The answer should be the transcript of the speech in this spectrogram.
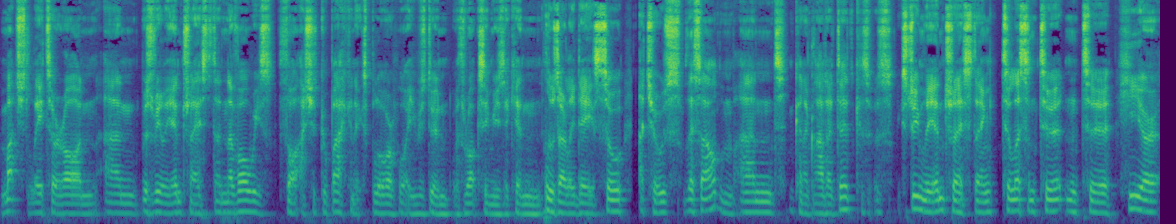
much later on and was really interested. And I've always thought I should go back and explore what he was doing with Roxy music in those early days. So I chose this album, and I'm kind of glad I did because it was extremely interesting to listen to it and to hear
